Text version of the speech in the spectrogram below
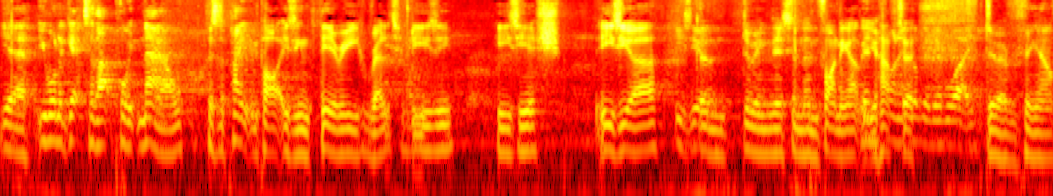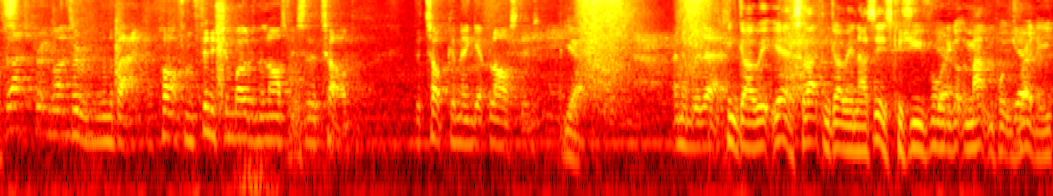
Yeah, you want to get to that point now because the painting part is in theory relatively easy, easy-ish, easier, Easier. than doing this and then finding out that Then you have to out the other way. do everything else. So that's pretty much everything from the back, apart from finishing welding the last bits of the tub. The tub can then get blasted, Yeah, and then we're there. can go in. Yeah, so that can go in as is because you've already Yeah. got the mounting points Yeah. ready.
